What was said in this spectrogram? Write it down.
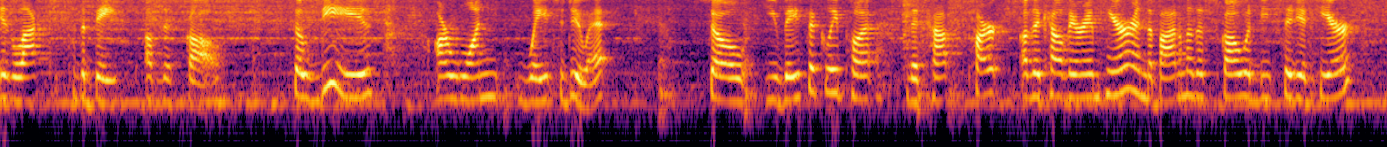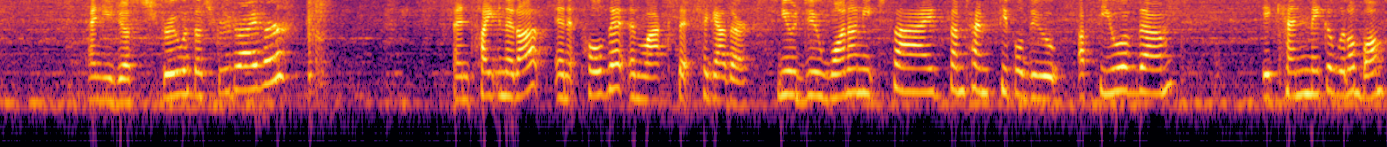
is locked to the base of the skull. So these are one way to do it. So you basically put the top part of the calvarium here and the bottom of the skull would be seated here. And you just screw with a screwdriver and tighten it up and it pulls it and locks it together. You would do one on each side. Sometimes people do a few of them it can make a little bump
